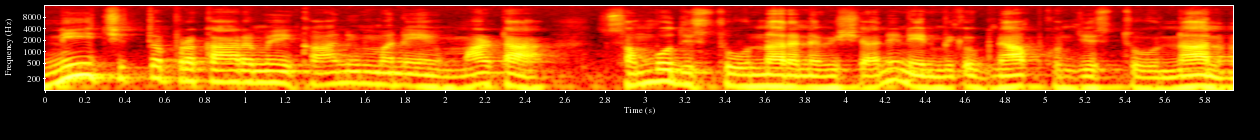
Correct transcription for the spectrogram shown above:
నీ చిత్త ప్రకారమే కానిమ్మనే మాట సంబోధిస్తూ ఉన్నారనే విషయాన్ని నేను మీకు జ్ఞాపకం చేస్తూ ఉన్నాను.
